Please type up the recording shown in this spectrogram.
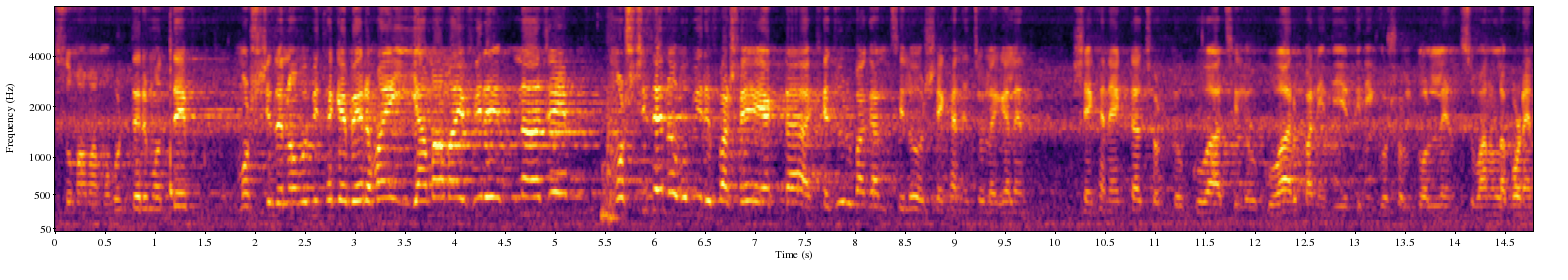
সুমামা মুহূর্তের মধ্যে মসজিদে নববী থেকে বের হয় ইয়ামামায় ফিরে না যে মসজিদে নববীর পাশে একটা খেজুর বাগান ছিল, সেখানে চলে গেলেন। সেখানে একটা ছোট্ট কুয়া ছিল, কুয়ার পানি দিয়ে তিনি গোসল করলেন। সুবহানাল্লাহ পড়েন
